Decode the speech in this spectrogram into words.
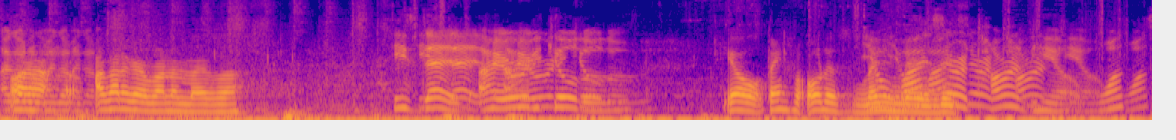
I Oh, got him, I no, got oh, I him. gotta go run him over. He's dead. I already killed him. Yo, thanks for all this legendary Yo, legendary why is there loot. a torrent here? What?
